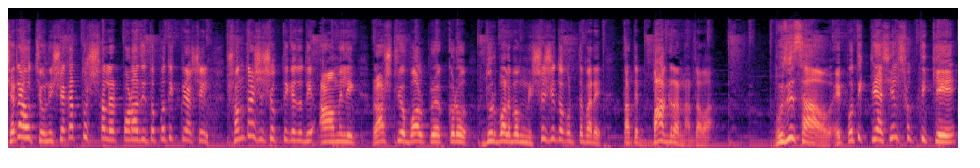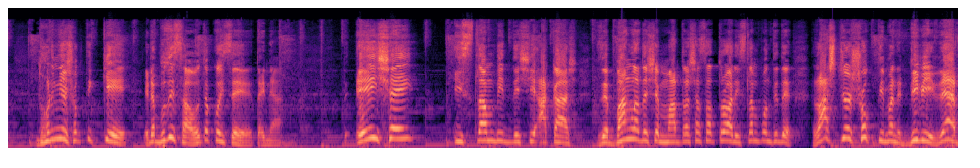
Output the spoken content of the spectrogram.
সেটা হচ্ছে উনিশশো একাত্তর সালের পরাজিত প্রতিক্রিয়াশীল সন্ত্রাসী শক্তিকে যদি আওয়ামী লীগ রাষ্ট্রীয় বল প্রয়োগ করে দুর্বল এবং নিঃশেষিত করতে পারে, তাতে বাগড়া না দেওয়া। বুঝেছাও, এই প্রতিক্রিয়াশীল শক্তি কে? ধর্মীয় শক্তি কে? এটা বুঝেছাও ওই তো কইছে, তাই না? এই সেই ইসলাম বিদ্বেষী আকাশ যে বাংলাদেশে মাদ্রাসা ছাত্র আর ইসলামপন্থীদের রাষ্ট্রীয় শক্তি মানে ডিবি, র্যাব,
